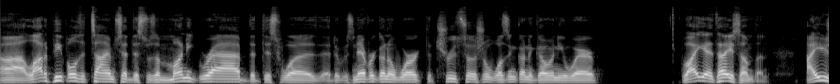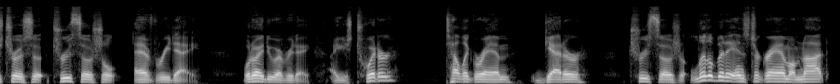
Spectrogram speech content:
Uh, a lot of people at the time said this was a money grab, that this was that it was never going to work, the Truth Social wasn't going to go anywhere. Well, I got to tell you something. I use Truth, Truth Social every day. What do I do every day? I use Twitter, Telegram, Gettr, True Social, a little bit of Instagram. I'm not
